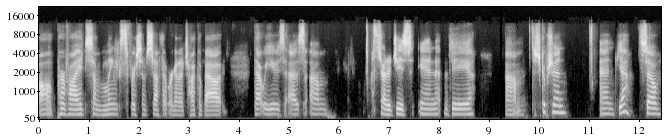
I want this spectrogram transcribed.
I'll provide some links for some stuff that we're going to talk about that we use as um, strategies in the um, description. And yeah, so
